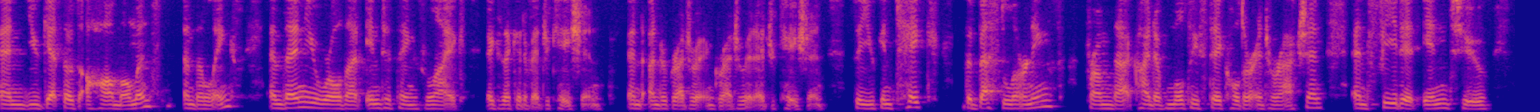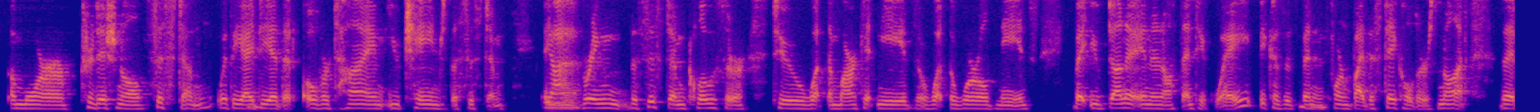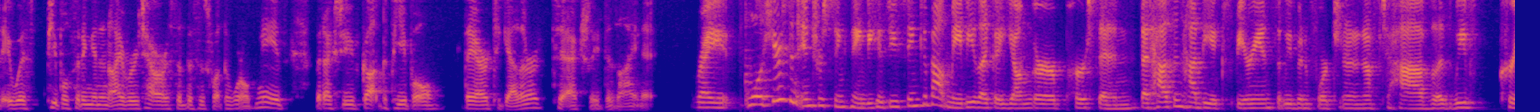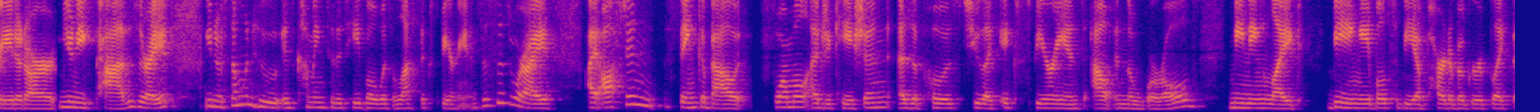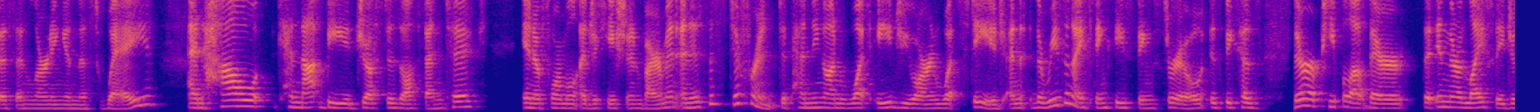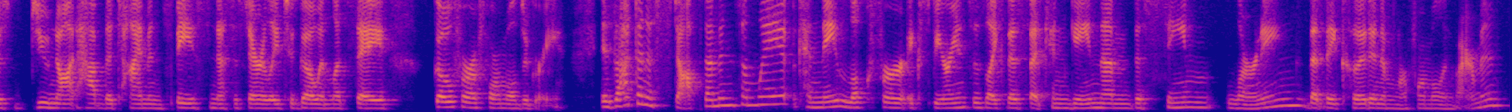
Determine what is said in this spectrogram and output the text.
and you get those aha moments and the links. And then you roll that into things like executive education and undergraduate and graduate education. So you can take the best learnings from that kind of multi stakeholder interaction and feed it into a more traditional system with the mm-hmm. idea that over time you change the system and yes. you bring the system closer to what the market needs or what the world needs but you've done it in an authentic way because it's been mm-hmm. informed by the stakeholders, not that it was people sitting in an ivory tower said this is what the world needs, but actually you've got the people there together to actually design it. Right. Well, here's an interesting thing because you think about maybe like a younger person that hasn't had the experience that we've been fortunate enough to have as we've created our unique paths, right? You know, someone who is coming to the table with less experience. This is where I I often think about formal education as opposed to like experience out in the world, meaning like being able to be a part of a group like this and learning in this way. And how can that be just as authentic in a formal education environment? And is this different depending on what age you are and what stage? And the reason I think these things through is because there are people out there that in their life, they just do not have the time and space necessarily to go and, let's say, go for a formal degree is that going to stop them in some way? Can they look for experiences like this that can gain them the same learning that they could in a more formal environment?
